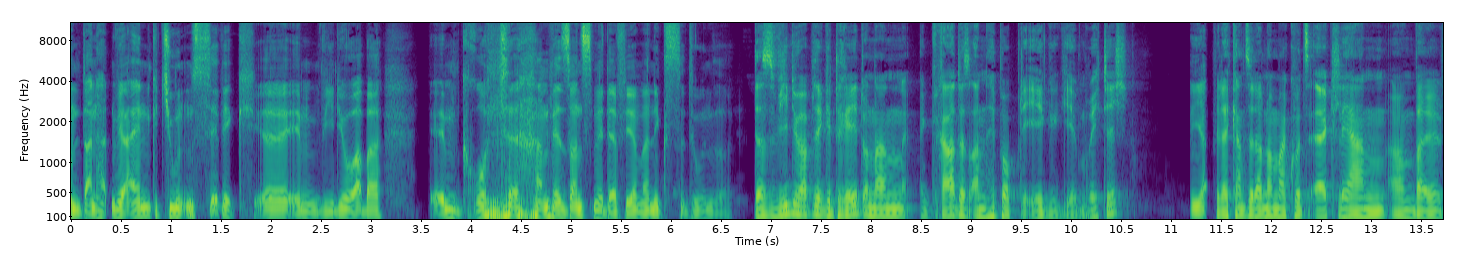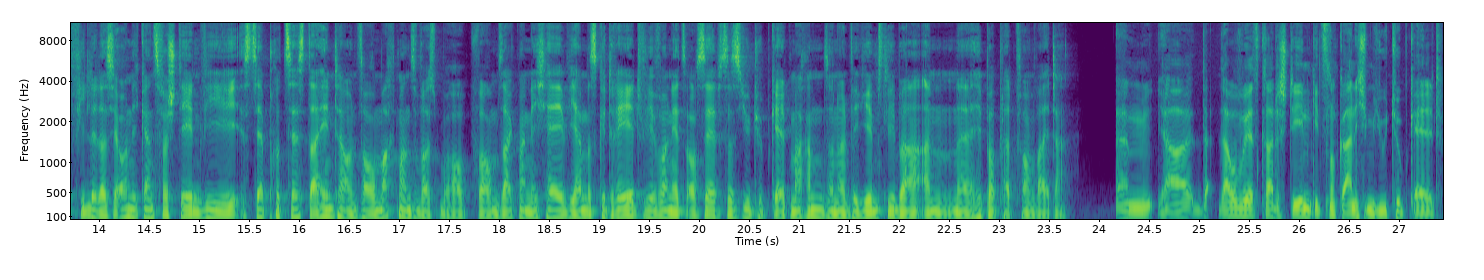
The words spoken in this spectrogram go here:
Und dann hatten wir einen getunten Civic äh, im Video. Aber im Grunde haben wir sonst mit der Firma nichts zu tun. So. Das Video habt ihr gedreht und dann gratis an hiphop.de gegeben, richtig? Ja. Vielleicht kannst du da noch mal kurz erklären, ähm, weil viele das ja auch nicht ganz verstehen, wie ist der Prozess dahinter und warum macht man sowas überhaupt? Warum sagt man nicht, hey, wir haben das gedreht, wir wollen jetzt auch selbst das YouTube-Geld machen, sondern wir geben es lieber an eine Hip-Hop-Plattform weiter? Ähm, ja, da, da wo wir jetzt gerade stehen, geht's noch gar nicht um YouTube-Geld.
